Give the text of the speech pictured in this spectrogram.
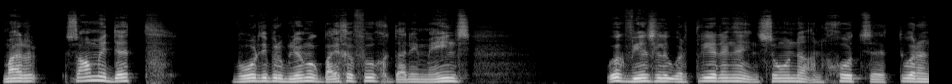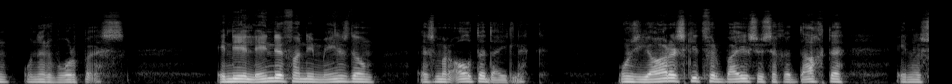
Maar saam met dit word die probleem ook bygevoeg dat die mens ook weens hulle oortredinge en sonde aan God se toring onderworpe is. En die ellende van die mensdom is maar al te duidelik. Ons jare skiet verby soos 'n gedagte en ons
